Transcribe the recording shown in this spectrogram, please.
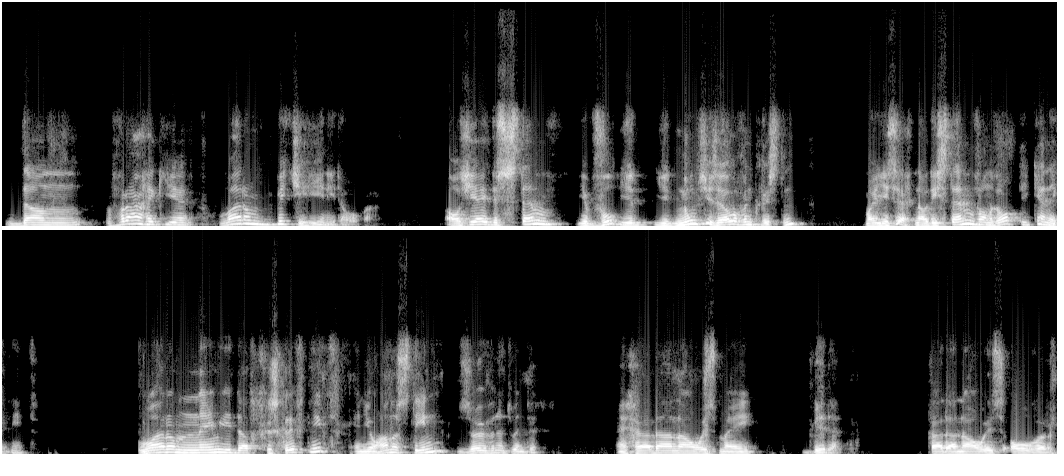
dan vraag ik je, waarom bid je hier niet over? Als jij de stem, je, voelt, je, je noemt jezelf een christen, maar je zegt, nou die stem van God, die ken ik niet. Waarom neem je dat geschrift niet in Johannes 10, 27 en ga daar nou eens mee bidden? Ga daar nou eens over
